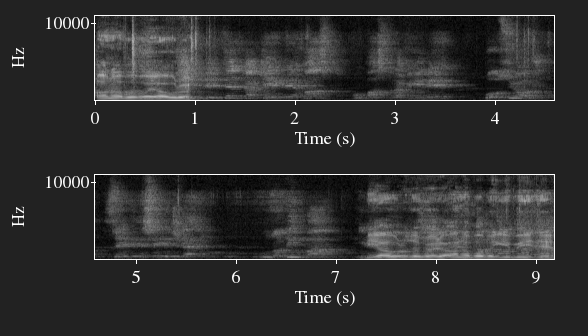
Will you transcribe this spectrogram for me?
Ana baba yavru. Şimdi tekrar kendine pas. O pas trafiğini bozuyor. Sevgili seyirciler. Uzatılma. Bir yavru da böyle ana baba gibiydi.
